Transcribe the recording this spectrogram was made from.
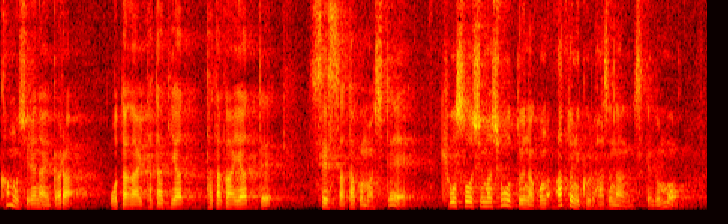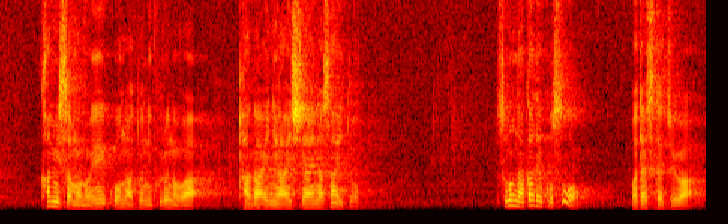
かもしれないからお互い叩き合戦い合って切磋琢磨して競争しましょうというのはこの後に来るはずなんですけども神様の栄光の後に来るのは互いに愛し合いなさいと。その中でこそ私たちは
